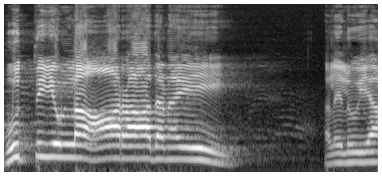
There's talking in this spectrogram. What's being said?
புத்தியுள்ள ஆராதனை. அல்லேலூயா.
